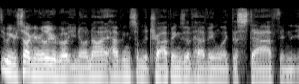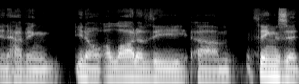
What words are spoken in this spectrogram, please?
when you were talking earlier about you know not having some of the trappings of having like the staff and and having you know a lot of the um, things that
